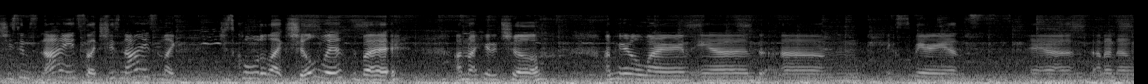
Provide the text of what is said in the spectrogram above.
she seems nice, like she's nice and like she's cool to like chill with, but I'm not here to chill. I'm here to learn and um, experience and I don't know,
